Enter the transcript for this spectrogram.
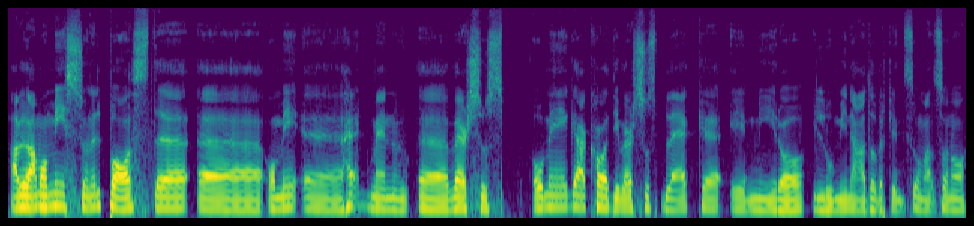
avevamo messo nel post Ome- Hagman versus Omega, Cody versus Black e Miro illuminato. Perché insomma sono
